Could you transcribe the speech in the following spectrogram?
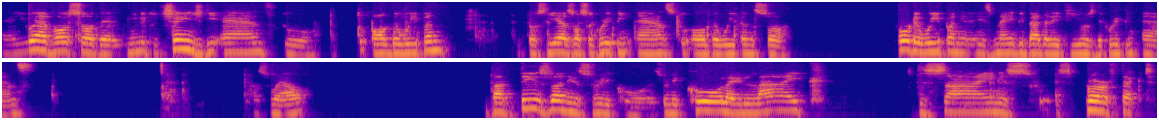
You have also the, you need to change the end to, to all the weapon because he has also gripping hands to all the weapons. So for the weapon, it is maybe better if you use the gripping hands as well. But this one is really cool. It's really cool. I like the design is, is perfect.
